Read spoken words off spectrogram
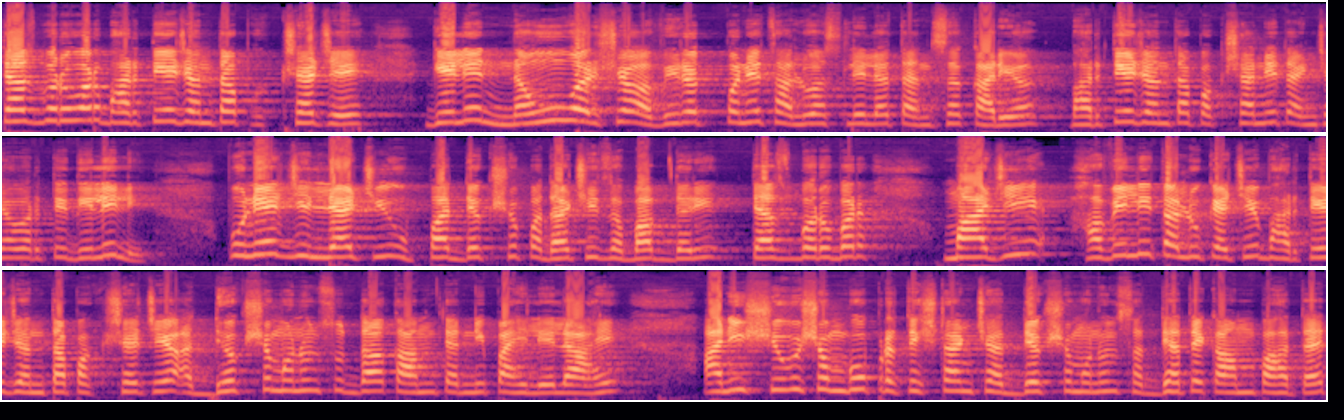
त्याचबरोबर भारतीय जनता पक्षाचे गेले नऊ वर्ष अविरतपणे चालू असलेलं त्यांचं कार्य भारतीय जनता पक्षाने त्यांच्यावरती दिलेली. पुणे जिल्ह्याची उपाध्यक्षपदाची जबाबदारी त्याचबरोबर माजी हवेली तालुक्याचे भारतीय जनता पक्षाचे अध्यक्ष म्हणून सुद्धा काम त्यांनी पाहिलेलं आहे. आणि शिवशंभू प्रतिष्ठानचे अध्यक्ष म्हणून सध्या ते काम पाहत आहेत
